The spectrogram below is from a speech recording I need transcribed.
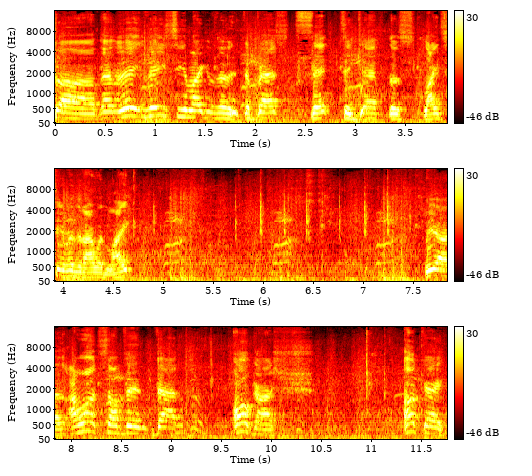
So, uh, and they, they seem like the, the best fit to get this lightsaber that I would like. Yeah, I want something that... Oh gosh. Okay.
